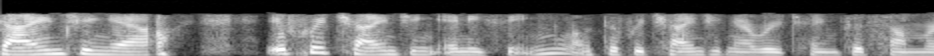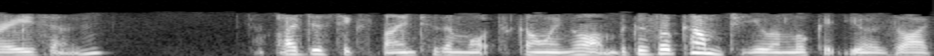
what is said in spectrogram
changing our, if we're changing anything, like if we're changing our routine for some reason." I just explain to them what's going on because they'll come to you and look at you as like,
